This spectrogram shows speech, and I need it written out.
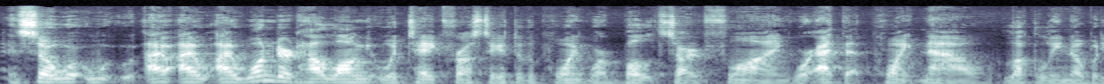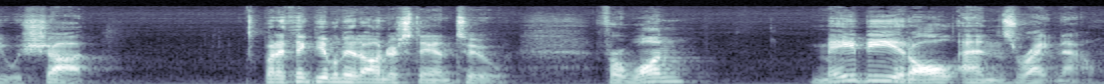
And so I, I wondered how long it would take for us to get to the point where bullets started flying. We're at that point now. Luckily, nobody was shot. But I think people need to understand too. For one, maybe it all ends right now.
